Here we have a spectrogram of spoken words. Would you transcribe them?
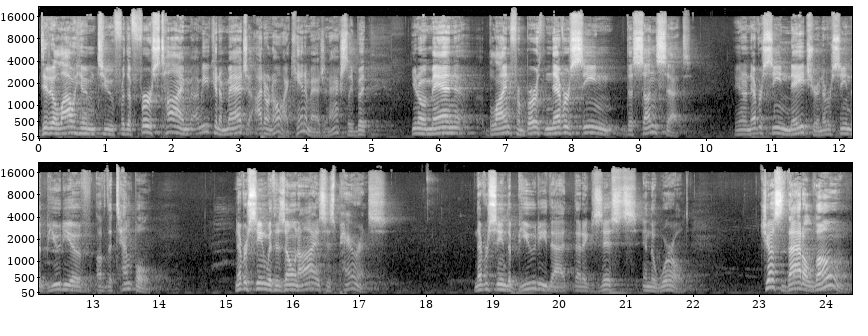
did it allow him to, for the first time, I mean, you can imagine, I don't know, I can't imagine actually, but, you know, a man blind from birth, never seen the sunset, you know, never seen nature, never seen the beauty of, of the temple, never seen with his own eyes his parents, never seen the beauty that, that exists in the world. Just that alone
